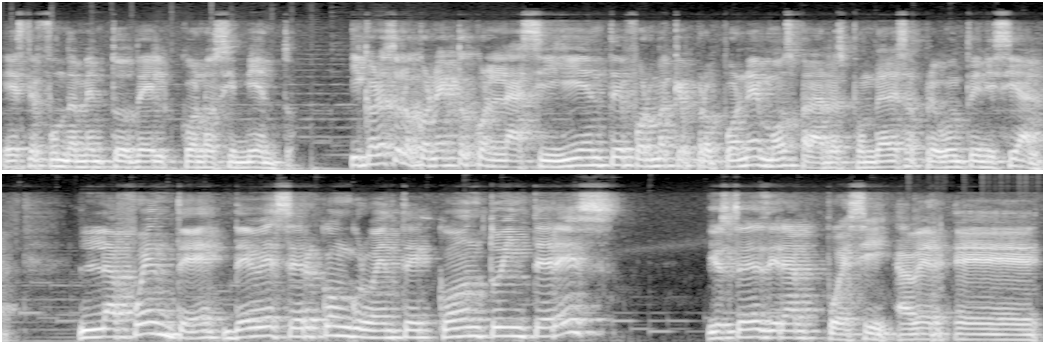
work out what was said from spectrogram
este fundamento del conocimiento. Y con esto lo conecto con la siguiente forma que proponemos para responder a esa pregunta inicial. La fuente debe ser congruente con tu interés. Y ustedes dirán, pues sí, a ver, eh,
